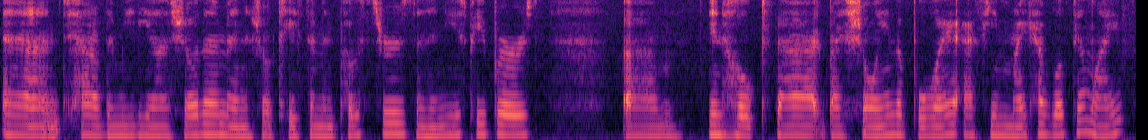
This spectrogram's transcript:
and have the media show them and showcase them in posters and in newspapers um, in hopes that by showing the boy as he might have looked in life,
